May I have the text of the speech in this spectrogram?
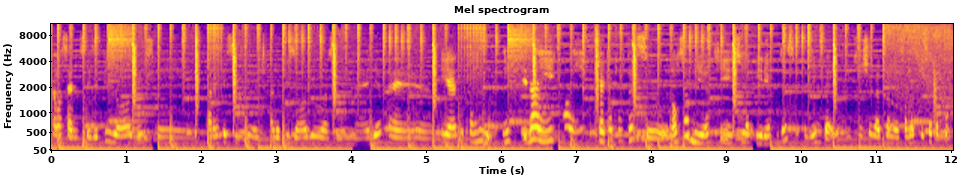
É uma série de 6 episódios, com 45 minutos cada episódio, assim, em média. É, e é do Kong E daí, o que é que aconteceu? Eu não sabia que isso iria acontecer, não fazia ideia. Eu tinha chegado também essa notícia, até porque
